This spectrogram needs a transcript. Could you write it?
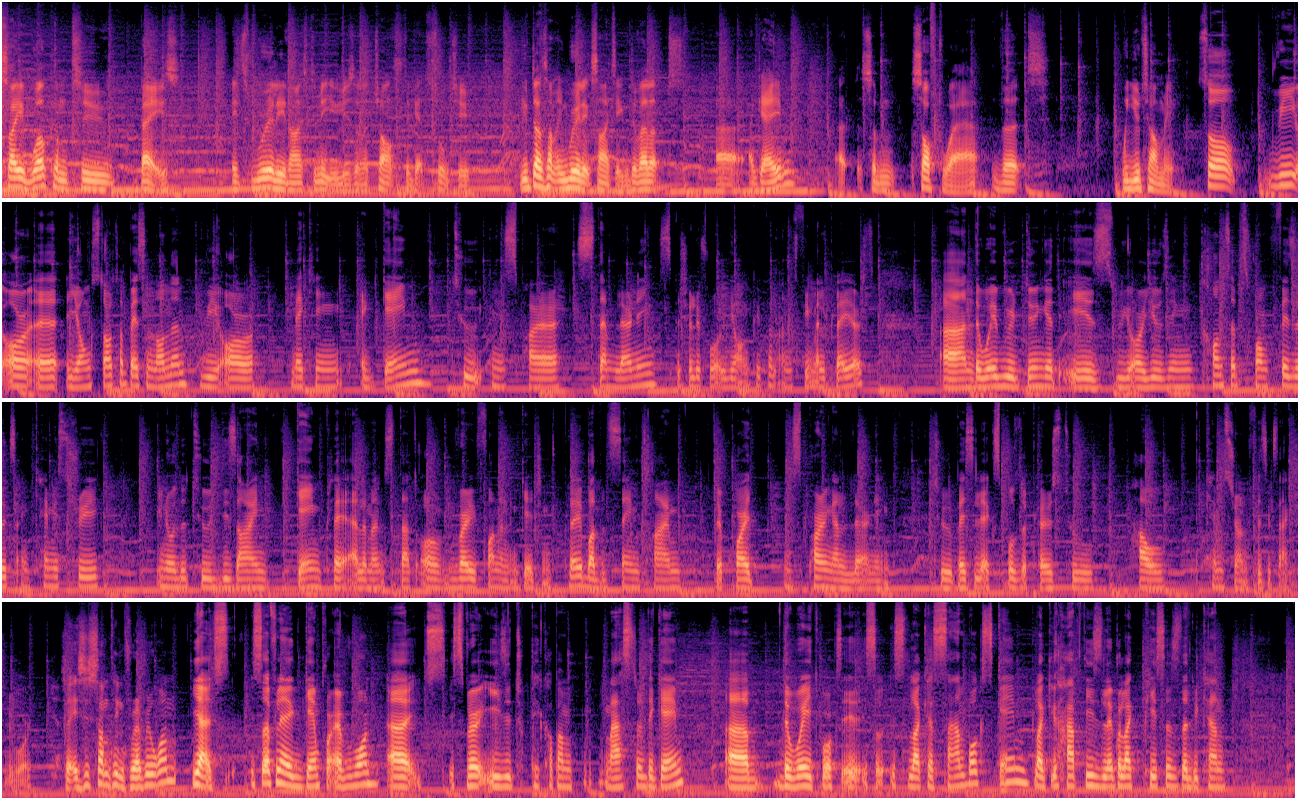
Seyed, welcome to BEIS. It's really nice to meet you using a chance to get to talk to you. You've done something really exciting, developed uh, a game, uh, some software that, will you tell me? So we are a young startup based in London. We are making a game to inspire STEM learning, especially for young people and female players. And the way we're doing it is we are using concepts from physics and chemistry in order to design gameplay elements that are very fun and engaging to play, but at the same time, they're quite inspiring and learning to basically expose the players to how chemistry and physics actually work. So is this something for everyone? Yeah, it's, it's definitely a game for everyone. Uh, it's, it's very easy to pick up and master the game. Uh, the way it works is it's like a sandbox game. Like you have these Lego-like pieces that you can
